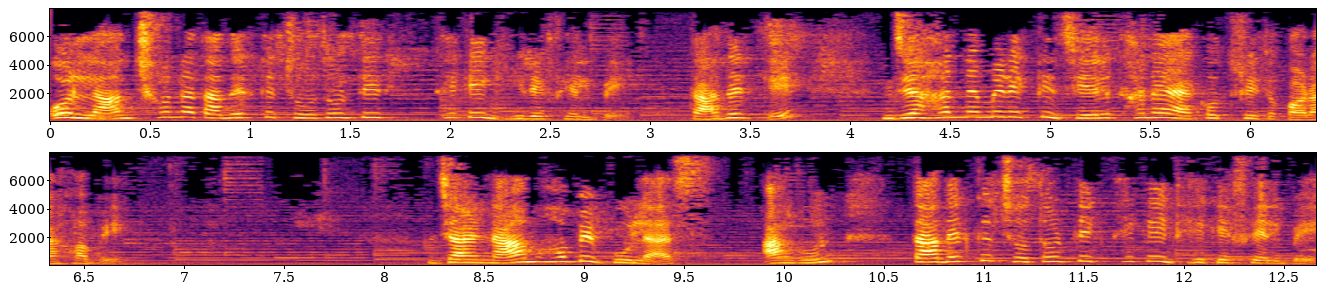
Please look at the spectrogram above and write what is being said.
ও লাঞ্ছনা তাদেরকে চতুর্দিক থেকে ঘিরে ফেলবে। তাদেরকে জাহান নামের একটি জেলখানায় একত্রিত করা হবে। যার নাম হবে বুলাস। আগুন তাদেরকে চতুর্দিক থেকে ঢেকে ফেলবে।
